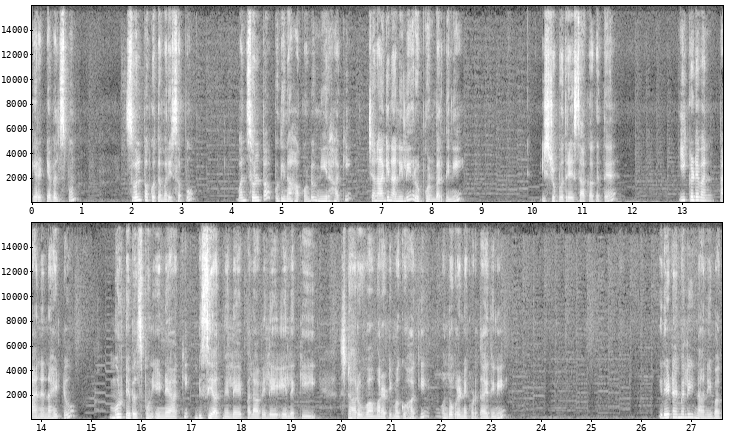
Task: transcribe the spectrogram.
ಎರಡು ಟೇಬಲ್ ಸ್ಪೂನ್, ಸ್ವಲ್ಪ ಕೊತ್ತಂಬರಿ ಸೊಪ್ಪು, ಒಂದು ಸ್ವಲ್ಪ ಪುದೀನ ಹಾಕ್ಕೊಂಡು ನೀರು ಹಾಕಿ ಚೆನ್ನಾಗಿ ನಾನಿಲ್ಲಿ ರುಬ್ಕೊಂಡು ಬರ್ತೀನಿ. ಇಷ್ಟು ರುಬ್ಬಿದ್ರೆ ಸಾಕಾಗತ್ತೆ. ಈ ಕಡೆ ಒಂದು ಪ್ಯಾನನ್ನು ಇಟ್ಟು ಮೂರು ಟೇಬಲ್ ಸ್ಪೂನ್ ಎಣ್ಣೆ ಹಾಕಿ ಬಿಸಿ ಆದಮೇಲೆ ಪಲಾವ್ ಎಲೆ, ಏಲಕ್ಕಿ, ಸ್ಟಾರ್ ಹೂವು, ಮರಾಠಿ ಮಗು ಹಾಕಿ ಒಂದು ಒಗ್ಗರಣೆ ಕೊಡ್ತಾ ಇದ್ದೀನಿ. ಇದೇ ಟೈಮಲ್ಲಿ ನಾನಿವಾಗ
